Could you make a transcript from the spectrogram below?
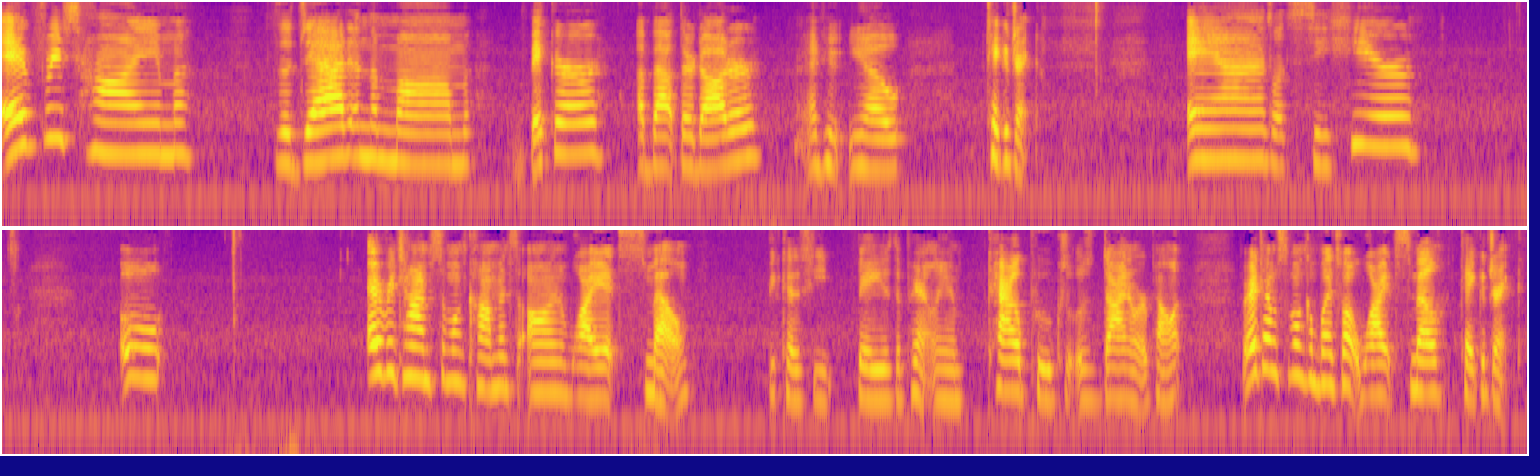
Every time the dad and the mom bicker about their daughter, and who you know, take a drink. And let's see here. Oh, every time someone comments on Wyatt's smell, because he bathed apparently in cow poo because it was dino repellent. Every time someone complains about Wyatt's smell, take a drink.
